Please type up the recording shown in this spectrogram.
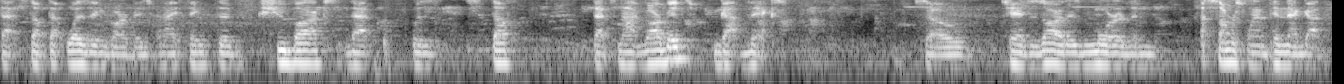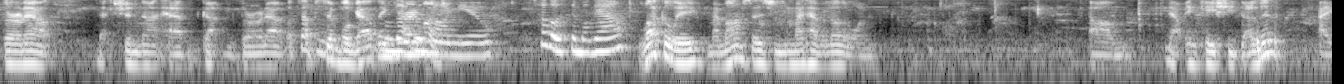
that stuff that was in garbage. And I think the shoebox that was stuff that's not garbage got mixed. So chances are there's more than a SummerSlam pin that got thrown out that should not have gotten thrown out. What's up, Simple Gal? Thank well, you that very was much. on you. Hello, Simple Gal. Luckily, my mom says she might have another one. Um, now, in case she doesn't, I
